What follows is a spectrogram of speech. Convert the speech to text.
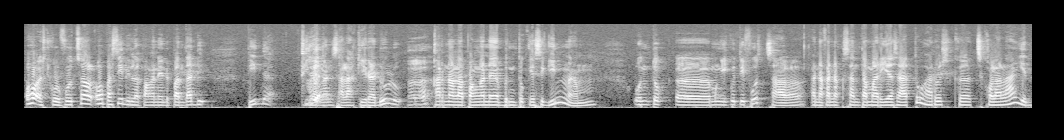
oh ekskul futsal, oh pasti di lapangan yang depan tadi. Tidak. Jangan salah kira dulu. Karena lapangannya bentuknya segi enam untuk eh, mengikuti futsal, anak-anak Santa Maria 1 harus ke sekolah lain.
